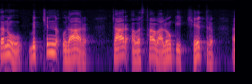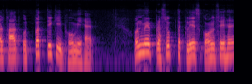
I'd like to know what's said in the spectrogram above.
तनु, विच्छिन्न उदार, चार अवस्था वालों की क्षेत्र अर्थात उत्पत्ति की भूमि है। उनमें प्रसुप्त क्लेश कौन से हैं?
